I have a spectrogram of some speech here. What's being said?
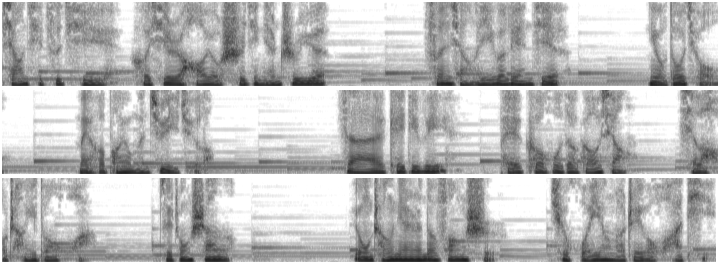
想起自己和昔日好友十几年之约，分享了一个链接。你有多久没和朋友们聚一聚了？在 KTV 陪客户的高翔写了好长一段话，最终删了。用成年人的方式去回应了这个话题，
